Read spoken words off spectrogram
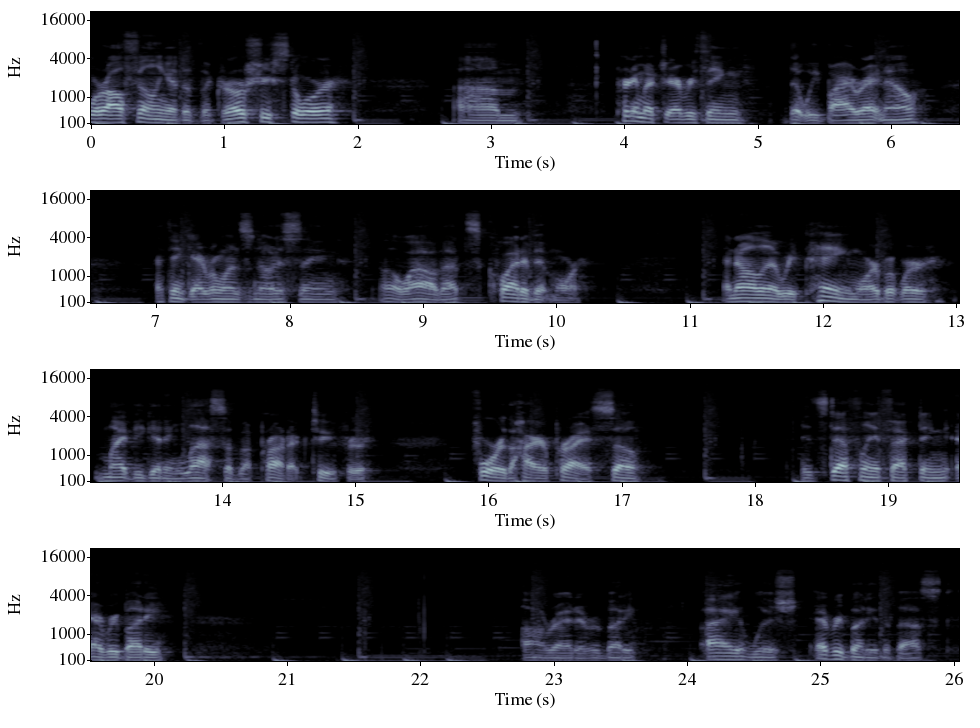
we're all filling it at the grocery store. Um, pretty much everything that we buy right now, I think everyone's noticing. Oh wow, that's quite a bit more. And not only are we paying more, but we're might be getting less of a product too for for the higher price. So it's definitely affecting everybody. All right, everybody. I wish everybody the best.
